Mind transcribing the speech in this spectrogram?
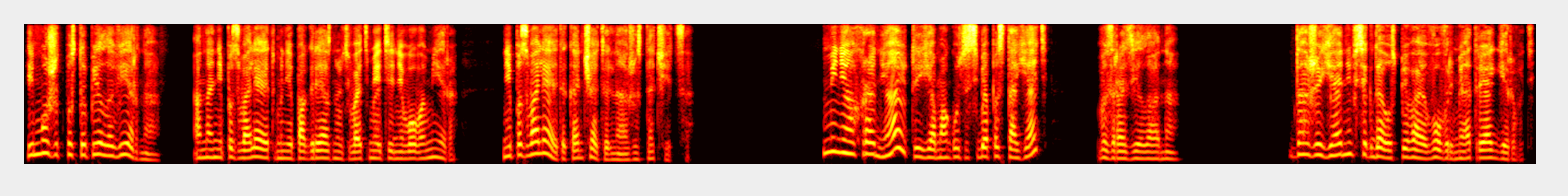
И, может, поступила верно. Она не позволяет мне погрязнуть во тьме теневого мира, не позволяет окончательно ожесточиться. «Меня охраняют, и я могу за себя постоять?» — возразила она. «Даже я не всегда успеваю вовремя отреагировать.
